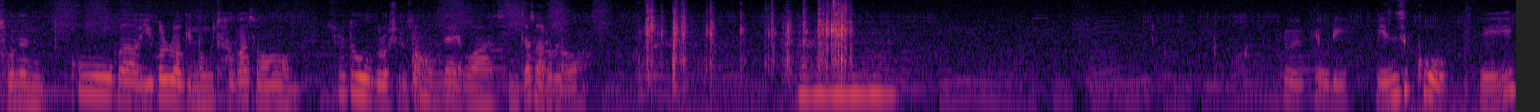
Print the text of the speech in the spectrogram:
저는 코가 이걸로 하기 너무 작아서 섀도우 브러쉬를 썼는데 와 진짜 잘 올라와. 음. 그리고 이렇게 우리 민스코 웨이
